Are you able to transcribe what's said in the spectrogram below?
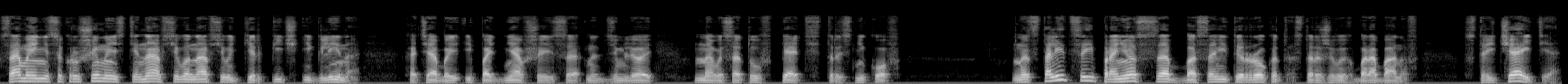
Самая несокрушимая стена всего-навсего кирпич и глина, хотя бы и поднявшаяся над землей на высоту в пять тростников. Над столицей пронесся басовитый рокот сторожевых барабанов. «Встречайте!»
